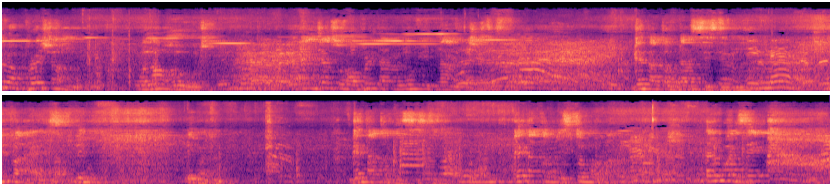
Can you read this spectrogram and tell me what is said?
Every operation will not hold. The angels will operate and remove it now Jesus' Get out of that system. Amen. Leave our hands. Leave. Leave her. Get out of the system. Get out of the stomach. Everybody say, ah!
